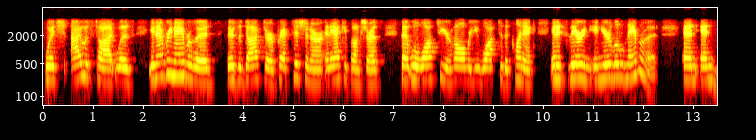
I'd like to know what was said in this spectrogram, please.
which I was taught was in every neighborhood there's a doctor, a practitioner, an acupuncturist that will walk to your home or you walk to the clinic and it's there in, in your little neighborhood. And and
